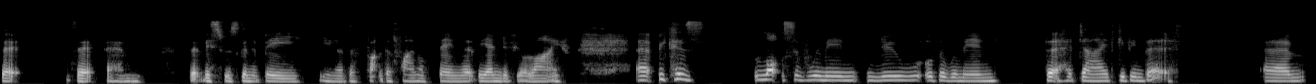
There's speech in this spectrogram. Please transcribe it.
that that um, that this was going to be, you know, the the final thing at the end of your life, uh, because lots of women knew other women that had died giving birth, um,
